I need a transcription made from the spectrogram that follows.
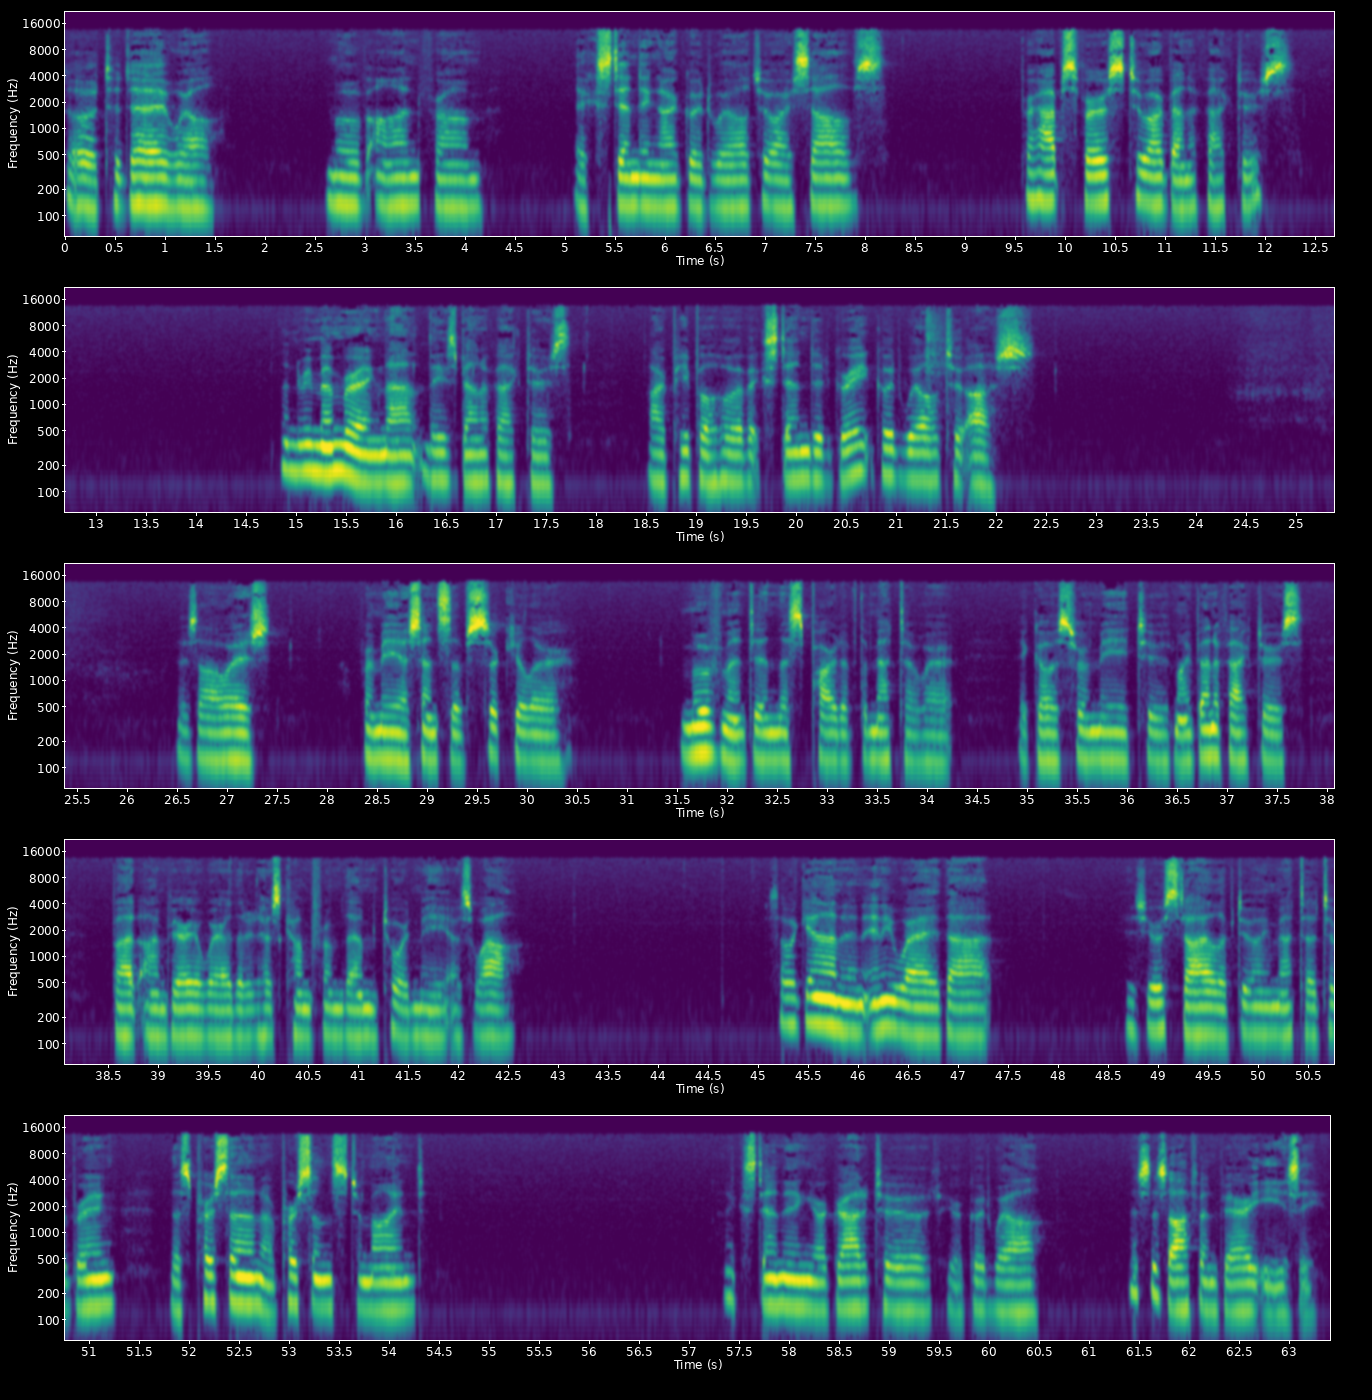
So today we'll move on from extending our goodwill to ourselves, perhaps first to our benefactors, and remembering that these benefactors are people who have extended great goodwill to us. There's always, for me, a sense of circular movement in this part of the metta where it goes from me to my benefactors, but I'm very aware that it has come from them toward me as well. So, again, in any way that is your style of doing metta, to bring this person or persons to mind, extending your gratitude, your goodwill. This is often very easy.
